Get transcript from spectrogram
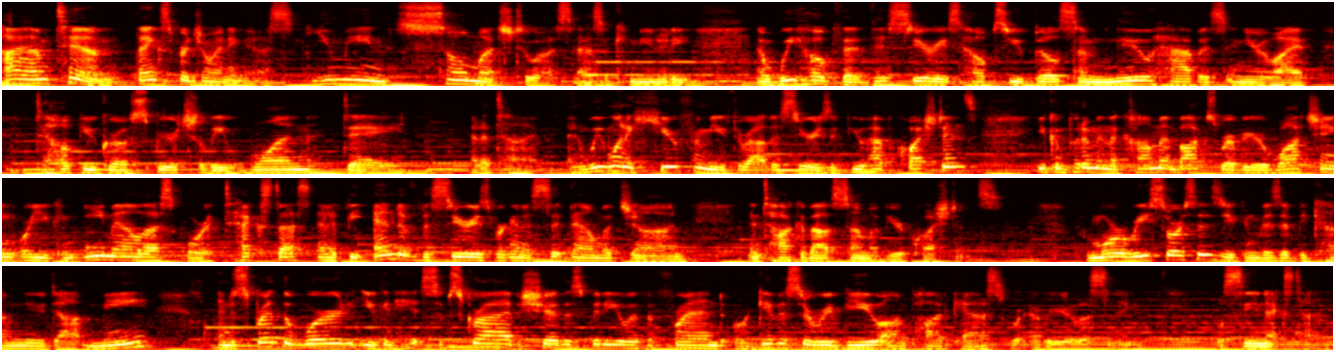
Hi, I'm Tim. Thanks for joining us. You mean so much to us as a community, and we hope that this series helps you build some new habits in your life to help you grow spiritually one day at a time. And we want to hear from you throughout this series. If you have questions, you can put them in the comment box wherever you're watching, or you can email us or text us. And at the end of the series, we're going to sit down with John and talk about some of your questions. For more resources, you can visit becomenew.me. And to spread the word, you can hit subscribe, share this video with a friend, or give us a review on podcasts wherever you're listening. We'll see you next time.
